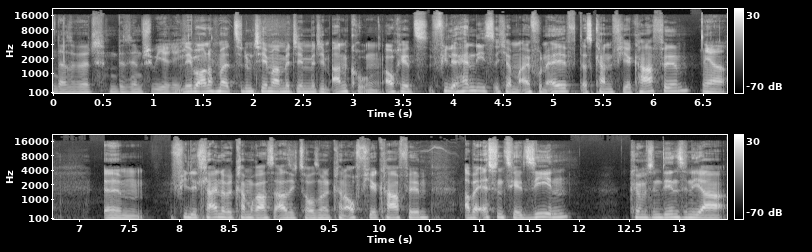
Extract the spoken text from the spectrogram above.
das wird ein bisschen schwierig. Nee, aber auch nochmal zu dem Thema mit dem, mit dem Angucken. Auch jetzt viele Handys, ich habe ein iPhone 11, das kann 4K filmen. Ja, Ähm, viele kleinere Kameras, A6000 kann auch 4K filmen. Aber essentiell sehen können wir es in dem Sinne ja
